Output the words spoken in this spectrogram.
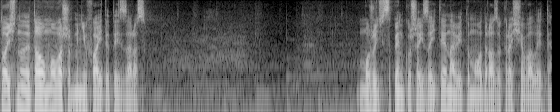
Точно не та умова, щоб мені файтитись зараз. Можуть в спинку ще й зайти навіть, тому одразу краще валити.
